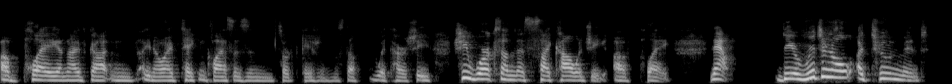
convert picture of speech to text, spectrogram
of play. And i've gotten you know i've taken classes and certifications and stuff with her. She she works on the psychology of play. Now the original attunement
